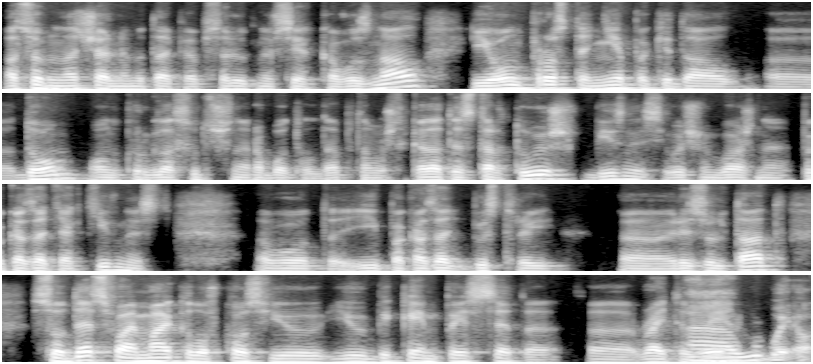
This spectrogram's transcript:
особенно на начальном этапе, абсолютно всех, кого знал, и он просто не покидал э, дом, он круглосуточно работал, да, потому что когда ты стартуешь в бизнесе, очень важно показать активность, вот, и показать быстрый результат. So that's why, Michael, of course, you you became pace setter uh, right away. uh, we, uh,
